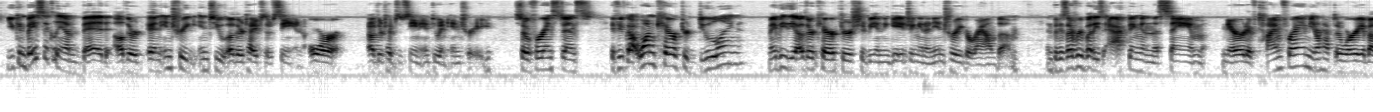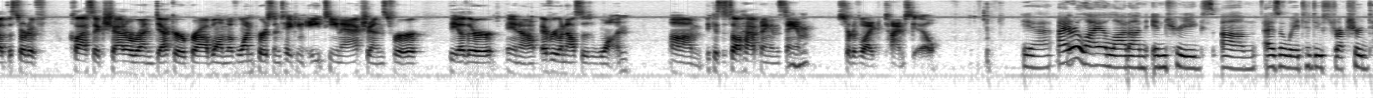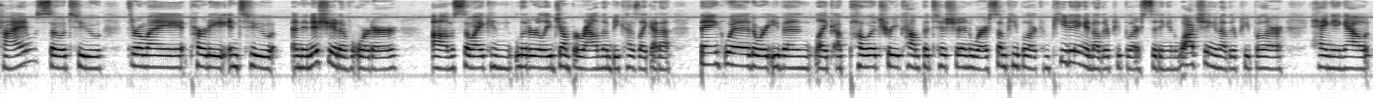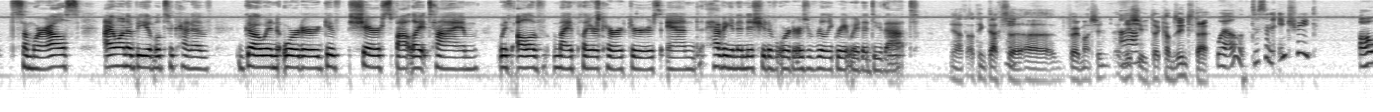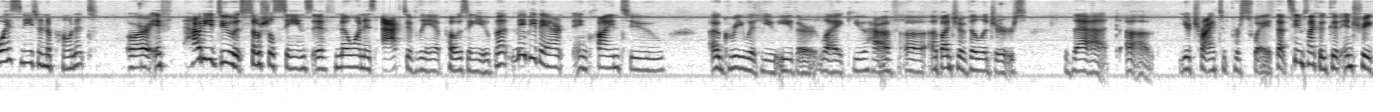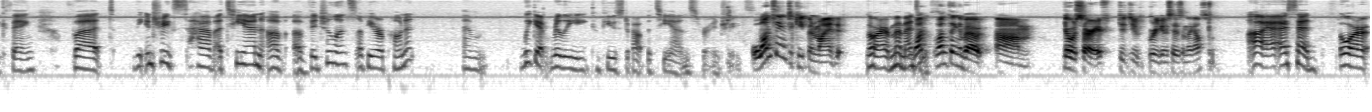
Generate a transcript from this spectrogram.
you can basically embed other an intrigue into other types of scene or other types of scene into an intrigue. So, for instance, if you've got one character dueling, maybe the other characters should be engaging in an intrigue around them. And because everybody's acting in the same narrative time frame, you don't have to worry about the sort of classic Shadowrun Decker problem of one person taking 18 actions for the other, you know, everyone else is one, um, because it's all happening in the same mm-hmm. sort of like time scale. Yeah, I rely a lot on intrigues um, as a way to do structured time. So to throw my party into an initiative order, um, so I can literally jump around them because, like at a banquet or even like a poetry competition where some people are competing and other people are sitting and watching and other people are hanging out somewhere else, I want to be able to kind of go in order, give share spotlight time with all of my player characters, and having an initiative order is a really great way to do that. Yeah, I think that's okay. a, a, very much an, an um, issue that comes into that. Well, does an intrigue always need an opponent? Or if how do you do social scenes if no one is actively opposing you, but maybe they aren't inclined to agree with you either? Like you have a, a bunch of villagers that uh, you're trying to persuade. That seems like a good intrigue thing, but the intrigues have a TN of a vigilance of your opponent, and we get really confused about the TNs for intrigues. Well, one thing to keep in mind, or momentum. One, one thing about um, oh, sorry, did you were you going to say something else? I, I said, or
